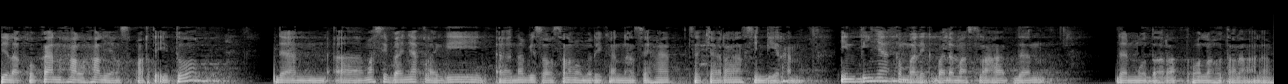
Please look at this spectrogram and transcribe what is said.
dilakukan hal-hal yang seperti itu dan uh, masih banyak lagi uh, Nabi SAW memberikan nasihat secara sindiran. Intinya kembali kepada maslahat dan dan mudarat. Wallahu taala alam.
